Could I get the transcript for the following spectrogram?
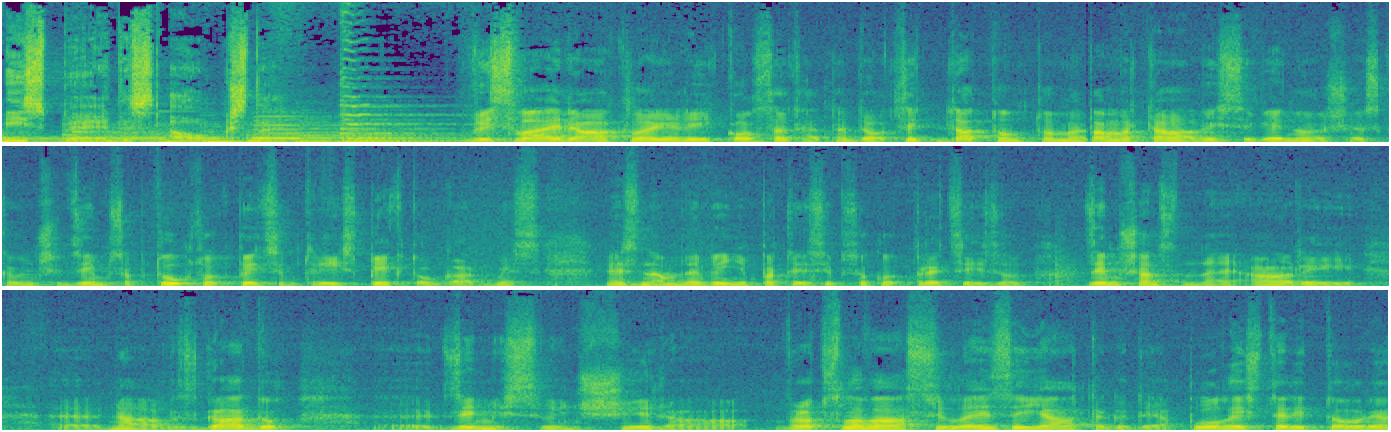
Izpētes augsta. Visvairāk, lai arī konstatētu nedaudz citu datumu, tomēr pamatā visi vienojušies, ka viņš ir dzimis ap 1535. gadu. Mēs nezinām ne viņa patiesībā sakot precīzu dzimšanas, ne arī e, nāves gadu. E, dzimis viņš ir Vroclavā, Silēzijā, tagadējā Polijas teritorijā.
